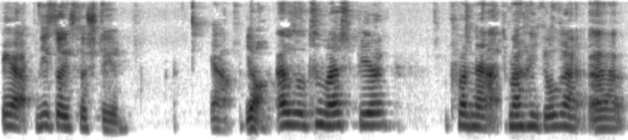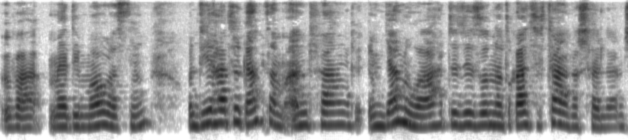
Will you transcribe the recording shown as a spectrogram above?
Ja. Wie soll ich es verstehen? Ja. Ja. Also zum Beispiel, von der, ich mache Yoga äh, über Maddie Morrison und die hatte ganz am Anfang, im Januar, hatte die so eine 30-Tage-Challenge.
